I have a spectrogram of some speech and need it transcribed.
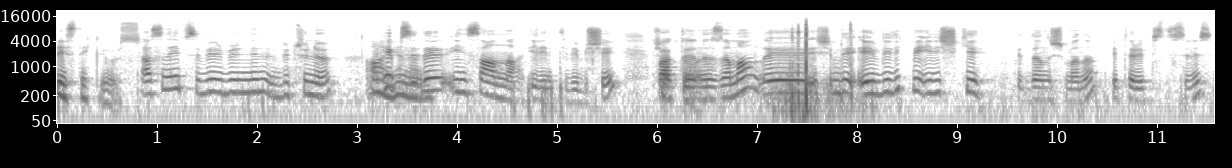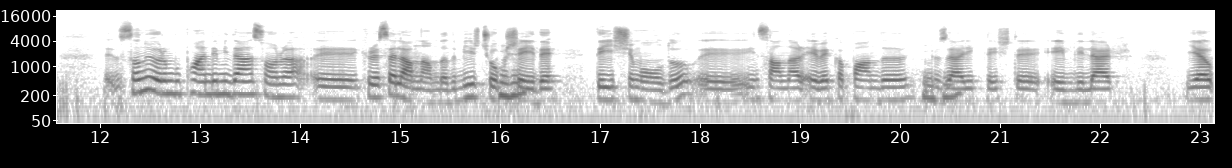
destekliyoruz. Aslında hepsi birbirinin bütünü. Aynen hepsi öyle. de insanla ilintili bir şey. Çok Baktığınız doğru. zaman e, şimdi evlilik ve ilişki danışmanı ve terapistisiniz. E, sanıyorum bu pandemiden sonra e, küresel anlamda da birçok şeyde değişim oldu. E, insanlar eve kapandı. Özellikle işte evliler ya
